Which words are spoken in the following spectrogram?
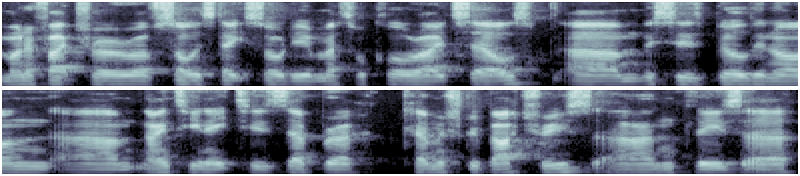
manufacturer of solid state sodium metal chloride cells. Um, this is building on um, 1980s Zebra chemistry batteries, and these are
